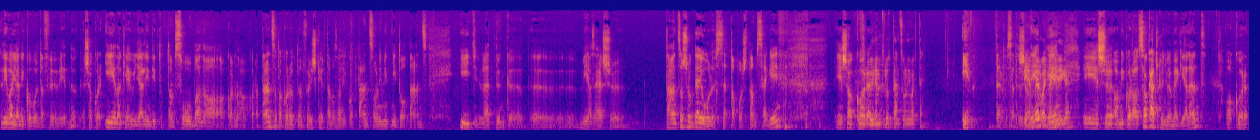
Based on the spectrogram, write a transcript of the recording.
Liva Janikó volt a fővédnök, és akkor én, aki ugye elindítottam szóban a, akkor, na, akkor a táncot, akkor rögtön föl is kértem az Anikot táncolni, mint nyitó tánc. Így lettünk ö, ö, mi az első táncosok, de jól összetapostam szegényt. És akkor... Ő nem tudott táncolni, vagy te? Én. Természetesen én, vagy én, igen. És amikor a szakácskönyve megjelent, akkor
